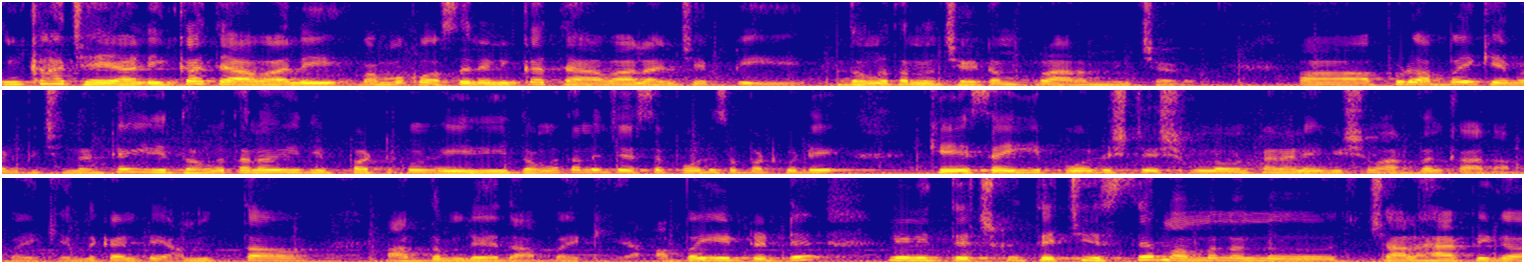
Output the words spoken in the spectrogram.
ఇంకా చేయాలి ఇంకా తేవాలి మా అమ్మ కోసం నేను ఇంకా తేవాలని చెప్పి దొంగతనం చేయటం ప్రారంభించాడు. అప్పుడు అబ్బాయికి ఏమనిపించిందంటే ఇది దొంగతనం ఇది పట్టుకు ఇది దొంగతనం చేస్తే పోలీసులు పట్టుకుంటే కేసు అయ్యి పోలీస్ స్టేషన్లో ఉంటాననే విషయం అర్థం కాదు అబ్బాయికి. ఎందుకంటే అంత అర్థం లేదు ఆ అబ్బాయికి. అబ్బాయి ఏంటంటే నేను ఇది తెచ్చుకు తెచ్చి ఇస్తే మా అమ్మ నన్ను చాలా హ్యాపీగా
